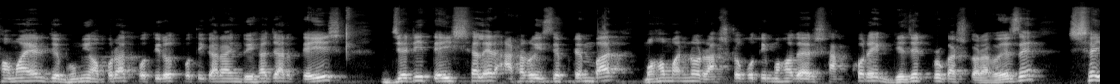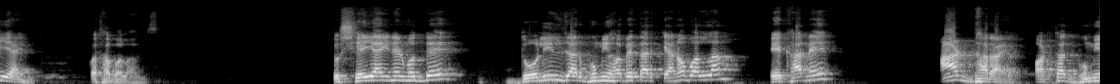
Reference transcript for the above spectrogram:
সময়ের যে ভূমি অপরাধ প্রতিরোধ প্রতিকার আইন দুই হাজার তেইশ, যেটি তেইশ সালের আঠারোই সেপ্টেম্বর মহামান্য রাষ্ট্রপতি মহোদয়ের স্বাক্ষরে গেজেট প্রকাশ করা হয়েছে, সেই আইন কথা বলা হয়েছে। তো সেই আইনের মধ্যে দলিল যার ভূমি হবে তার কেন বললাম? এখানে আট ধারায়, অর্থাৎ ভূমি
